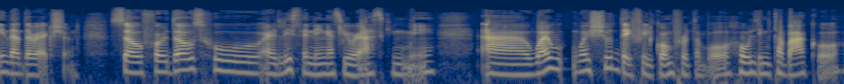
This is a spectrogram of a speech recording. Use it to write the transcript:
in that direction. So for those who are listening, as you were asking me, uh, why why should they feel comfortable holding tobacco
